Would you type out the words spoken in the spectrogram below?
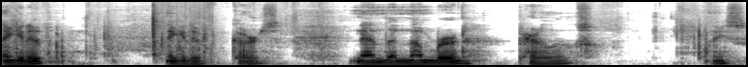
negative, negative cards. And then the numbered parallels. Nice.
